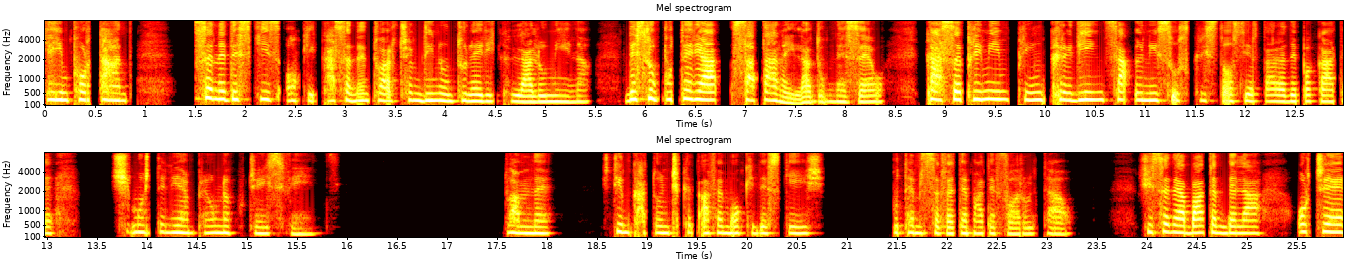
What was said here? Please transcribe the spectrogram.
e important să ne deschizi ochii ca să ne întoarcem din întuneric la lumină, de sub puterea satanei la Dumnezeu, ca să primim prin credința în Isus Hristos iertarea de păcate și moștenirea împreună cu cei sfinți. Doamne, știm că atunci când avem ochii deschiși, putem să vedem adevărul tău și să ne abatem de la orice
